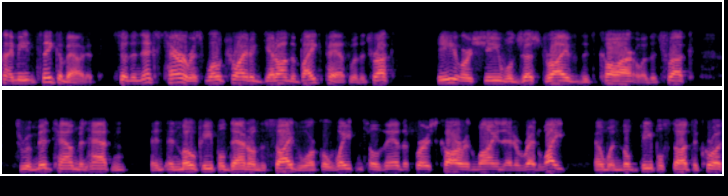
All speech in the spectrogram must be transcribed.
I mean, think about it. So the next terrorist won't try to get on the bike path with a truck. He or she will just drive the car or the truck through midtown Manhattan and, and mow people down on the sidewalk or wait until they're the first car in line at a red light. And when the people start to cross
